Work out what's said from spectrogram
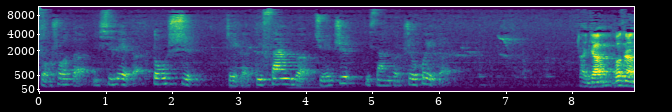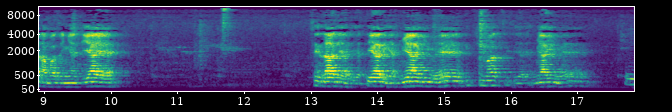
所说的一系列的都是这个第三个觉知、第三个智慧的。ဒါကြောင့်ဂောသရသမစညာတရားရဲ့ စဉ်းစားကြရတရားတွေအများကြီးပဲဒီမှာသိကြရတယ်အများကြီးပဲ所以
